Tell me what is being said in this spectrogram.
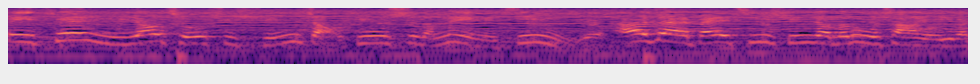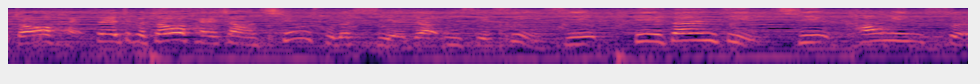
被天宇要求去寻找丢失的妹妹心雨。而在白起寻找的路上有一个招牌，在这个招牌上清楚的写着一些信息：第三季七 coming soon。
